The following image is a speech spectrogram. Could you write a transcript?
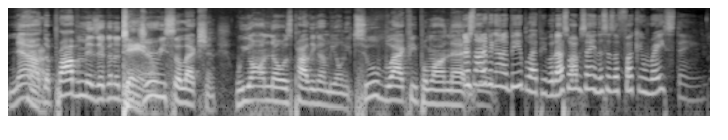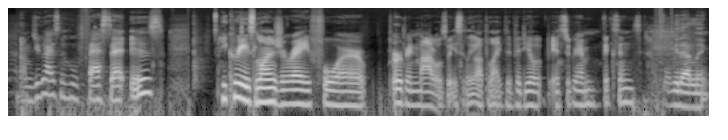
Now Huh. the problem is they're gonna do Damn. jury selection. We all know it's probably gonna be only two black people on that. There's not even gonna be black people. That's what I'm saying. This is a fucking race thing. Um, do you guys know who Facet is? He creates lingerie for urban models, basically, off of like the video Instagram vixens. Send me that link.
